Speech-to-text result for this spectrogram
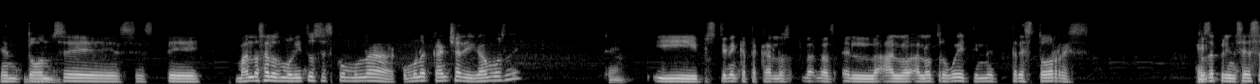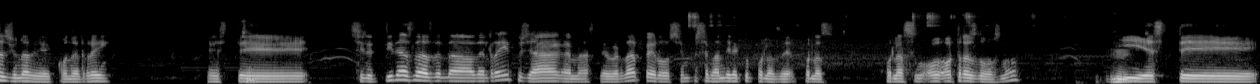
Entonces, este, mandas a los monitos, es como una, como una cancha, digámosle. Sí y pues tienen que atacar los, el, al, otro güey, tiene tres torres. Dos de princesas y una de con el rey. Este, si le tiras las de la del rey, pues ya ganaste, ¿verdad? Pero siempre se van directo por las de, por las, por las otras dos, ¿no? Y este,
